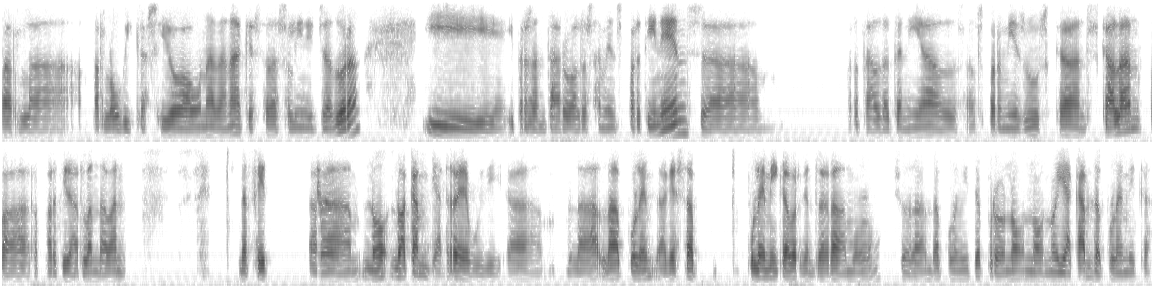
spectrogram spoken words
per la, per la ubicació on ha d'anar aquesta desalinitzadora i, i presentar-ho als estaments pertinents eh, per tal de tenir els, els permisos que ens calen per, per tirar-la endavant. De fet, eh, no, no ha canviat res, vull dir, eh, la, la polem aquesta polèmica, perquè ens agrada molt no? Això de, de polèmica, però no, no, no hi ha cap de polèmica.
